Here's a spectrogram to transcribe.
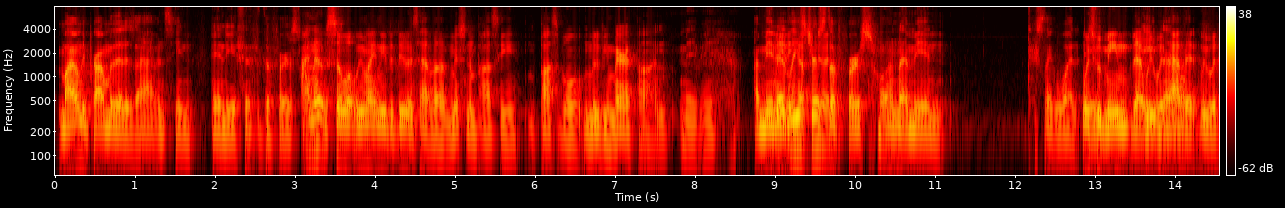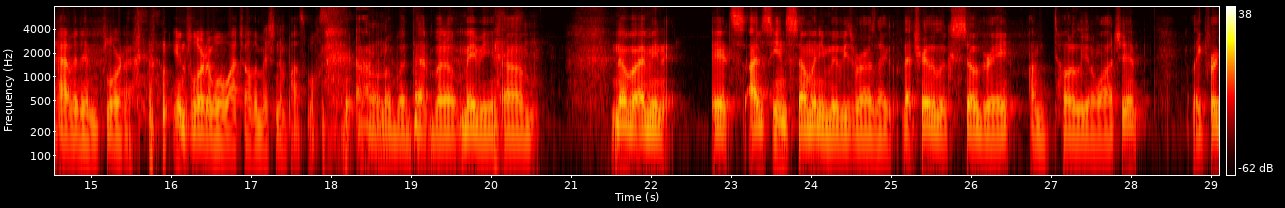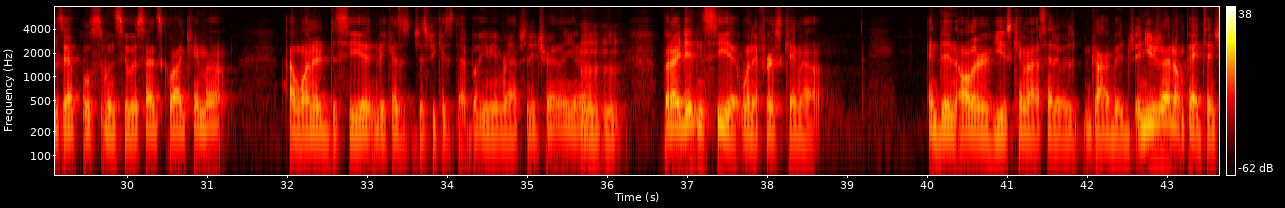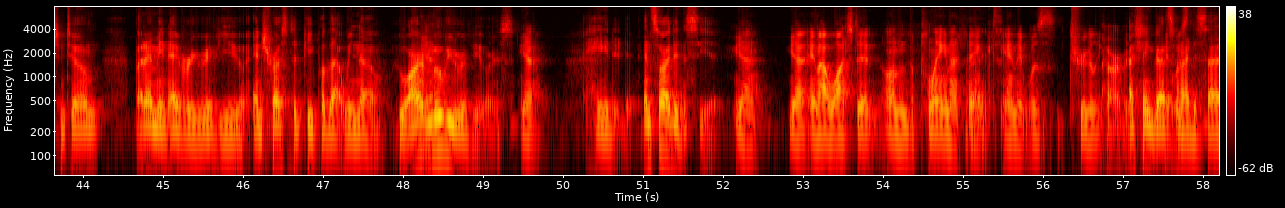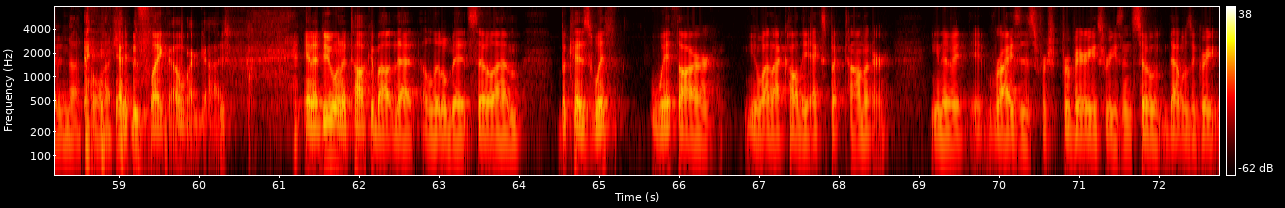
my only problem with it is I haven't seen any of the first One. I know. So what we might need to do is have a Mission Impossible possible movie marathon. Maybe. I mean, at least just the first one. I mean, there's like what? Which would mean that we eight would have it. We would have it in Florida. in Florida, we'll watch all the Mission Impossibles. I don't know about that, but uh, maybe. Um, no, but I mean, it's. I've seen so many movies where I was like, that trailer looks so great. I'm totally gonna watch it. Like for example, when Suicide Squad came out, I wanted to see it because just because that Bohemian Rhapsody trailer, you know. hmm But I didn't see it when it first came out. And then all the reviews came out and said it was garbage. And usually I don't pay attention to them, but I mean every review and trusted people that we know who aren't Yeah. movie reviewers Yeah, hated it. And so I didn't see it. yeah, yeah. And I watched it on the plane, I think, Right. and it was truly garbage. I think that's It when I decided not to watch it it's like, oh my gosh. And I do want to talk about that a little bit. So, um, because with with our, you know, what I call the expectometer, you know, it, it rises for for various reasons. So that was a great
